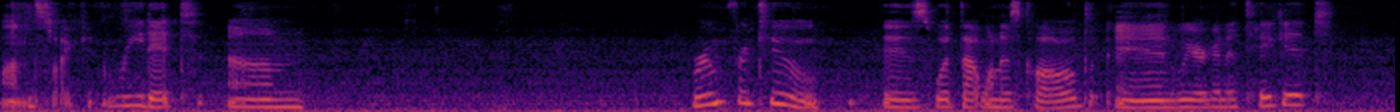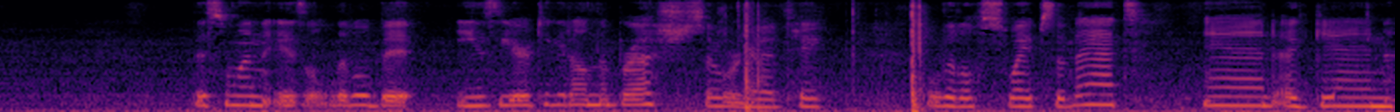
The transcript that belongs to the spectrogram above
on so I can read it. Um, Room for Two is what that one is called, and we are going to take it. This one is a little bit easier to get on the brush, so we're going to take little swipes of that, and again,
